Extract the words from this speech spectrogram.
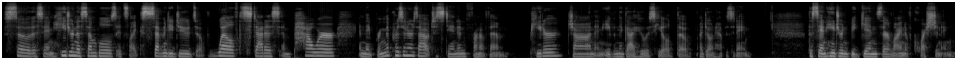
So the Sanhedrin assembles. It's like 70 dudes of wealth, status, and power, and they bring the prisoners out to stand in front of them Peter, John, and even the guy who was healed, though I don't have his name. The Sanhedrin begins their line of questioning.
